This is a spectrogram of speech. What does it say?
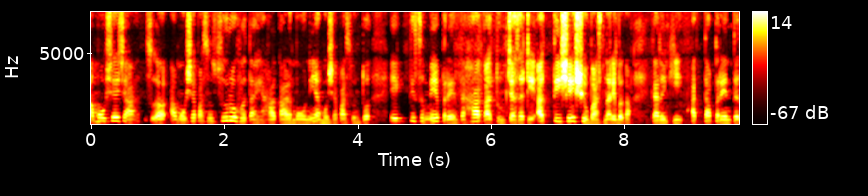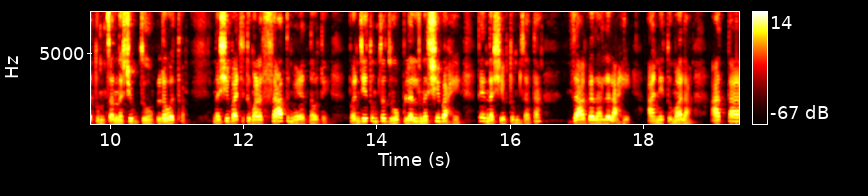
अमावशेच्या अमावस्यापासून सुरू होत आहे हा काळ. मौनी अमावस्यापासून तो एकतीस मेपर्यंत हा काळ तुमच्यासाठी अतिशय शुभ असणार आहे बघा. कारण की आत्तापर्यंत तुमचं नशीब झोपलं होतं. नशिबाची तुम्हाला साथ मिळत नव्हते. पण जे तुमचं झोपलेलं नशीब आहे ते नशीब तुमचं आता जागं झालेलं आहे. आणि तुम्हाला आता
